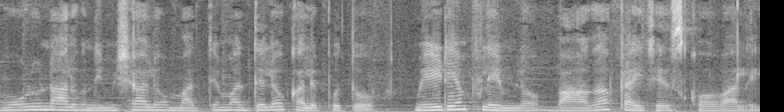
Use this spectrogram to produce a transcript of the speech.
మూడు నాలుగు నిమిషాలు మధ్య మధ్యలో కలుపుతూ మీడియం ఫ్లేమ్లో బాగా ఫ్రై చేసుకోవాలి.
